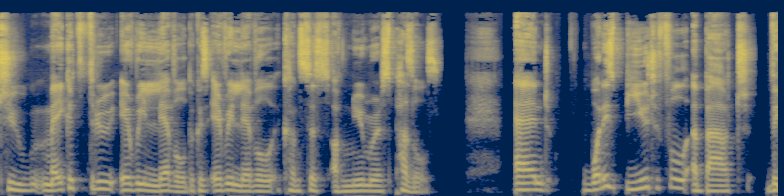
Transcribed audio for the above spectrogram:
to make it through every level because every level consists of numerous puzzles. And what is beautiful about the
